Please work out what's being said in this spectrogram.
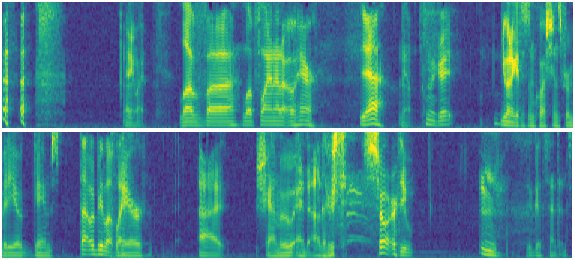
okay. Anyway, love uh, love flying out of O'Hare. Yeah, Yeah, it's gonna be great. you want to get to some questions from video games That would be lovely. player, uh, Shamu, and others. Sure. do. Mm, it's a good sentence.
